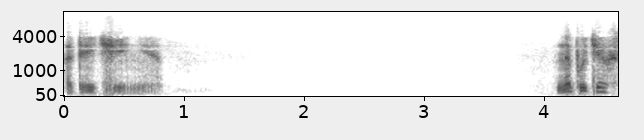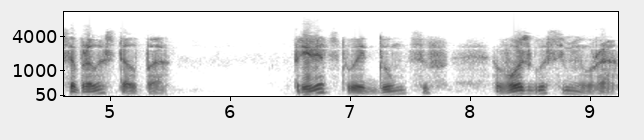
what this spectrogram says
отречение. На путях собралась толпа. Приветствует думцев возгласами «Ура!».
